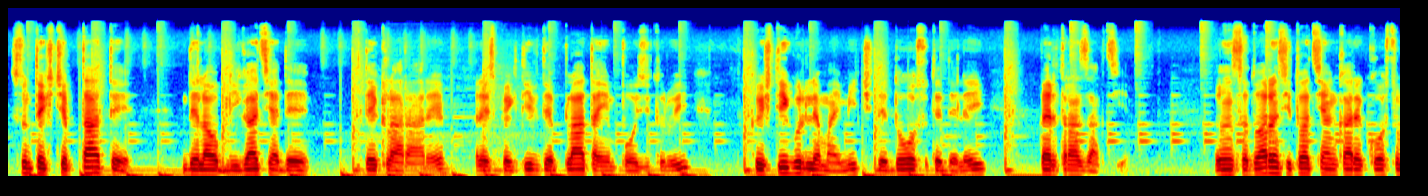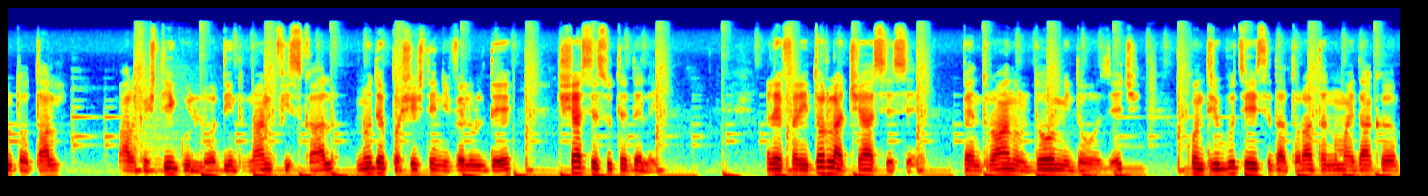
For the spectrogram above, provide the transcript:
Sunt exceptate de la obligația de declarare, respectiv de plata impozitului, câștigurile mai mici de 200 de lei per tranzacție. Însă doar în situația în care costul total al câștigurilor dintr-un an fiscal nu depășește nivelul de 600 de lei. Referitor la CASS, pentru anul 2020, contribuția este datorată numai dacă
